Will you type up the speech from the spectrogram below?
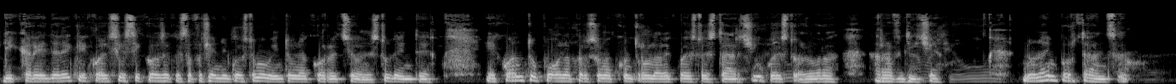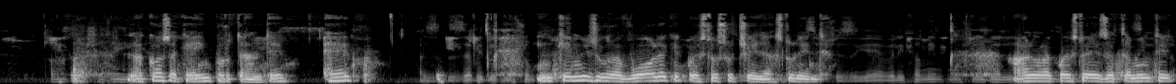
di credere che qualsiasi cosa che sta facendo in questo momento è una correzione. Studente, e quanto può la persona controllare questo e starci in questo? Allora Rav dice, non ha importanza. La cosa che è importante è in che misura vuole che questo succeda, studente. Allora questo è esattamente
